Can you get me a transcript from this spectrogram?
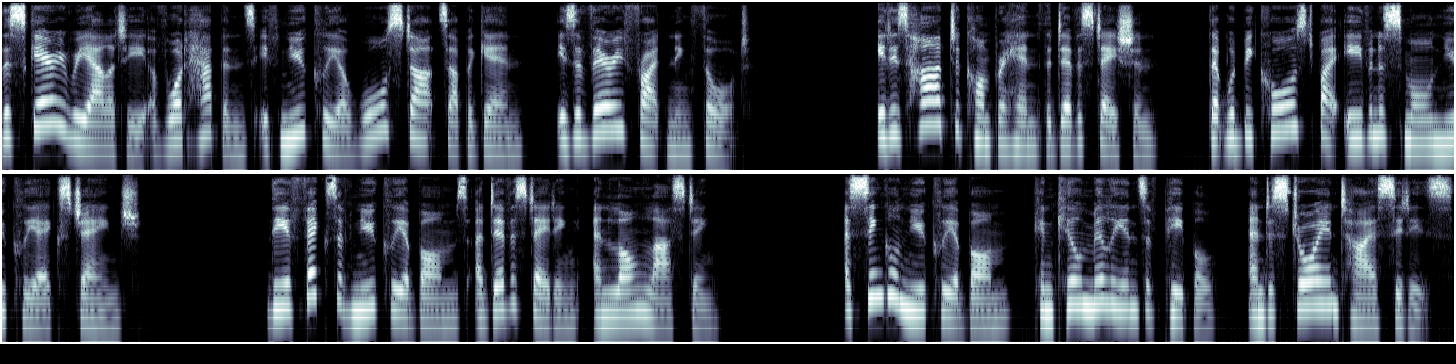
The scary reality of what happens if nuclear war starts up again is a very frightening thought. It is hard to comprehend the devastation that would be caused by even a small nuclear exchange. The effects of nuclear bombs are devastating and long lasting. A single nuclear bomb can kill millions of people and destroy entire cities.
